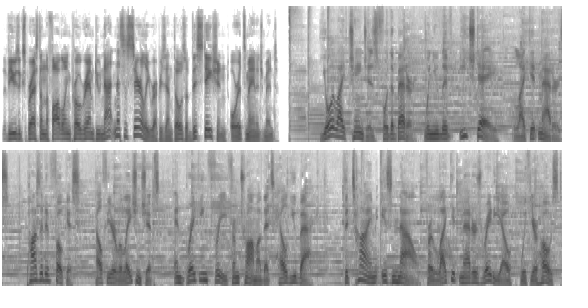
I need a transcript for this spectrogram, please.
The views expressed on the following program do not necessarily represent those of this station or its management. Your life changes for the better when you live each day like it matters. Positive focus, healthier relationships, and breaking free from trauma that's held you back. The time is now for Like It Matters Radio with your host,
